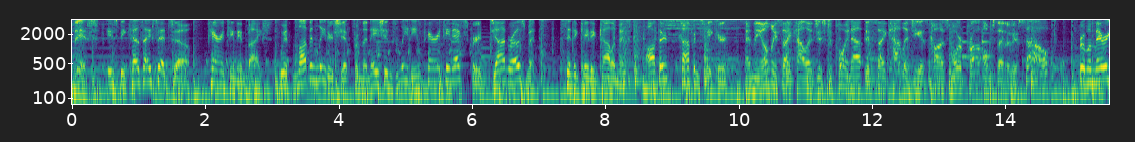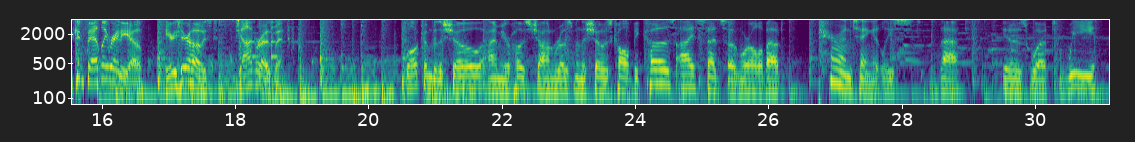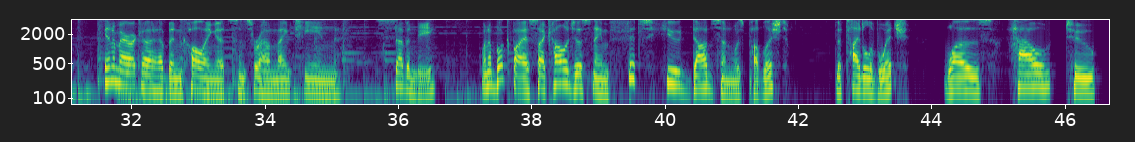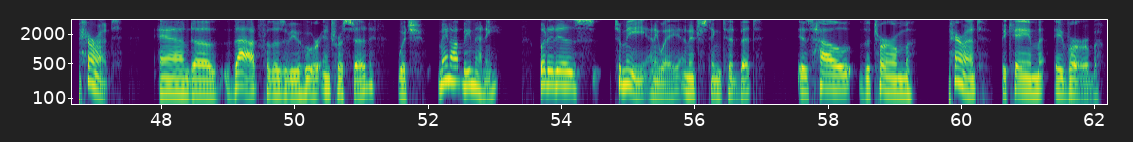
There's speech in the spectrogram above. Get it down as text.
This is Because I Said So parenting advice with love and leadership from the nation's leading parenting expert, John Rosemond, syndicated columnist, author, conference speaker, and the only psychologist to point out that psychology has caused more problems than it has solved. From American Family Radio, here's your host, John Rosemond. Welcome to the show. I'm your host, John Rosemond. The show is called Because I Said So, and we're all about parenting, at least that is what we in America have been calling it since around 1970 when a book by a psychologist named Fitzhugh Dodson was published, the title of which was How to Parent. And uh, that, for those of you who are interested, which may not be many, but it is, to me anyway, an interesting tidbit, is how the term parent became a verb.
